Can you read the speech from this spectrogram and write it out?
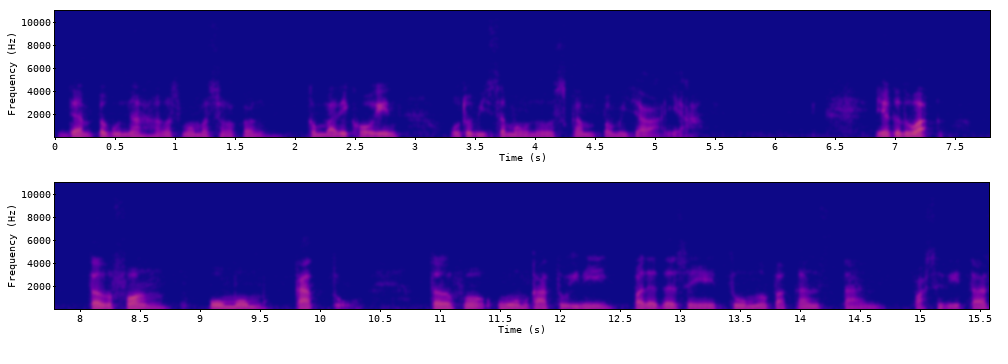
dan pengguna harus memasukkan kembali koin untuk bisa meneruskan pembicaranya. Yang kedua, telepon umum kartu. Telepon umum kartu ini pada dasarnya itu merupakan stand fasilitas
